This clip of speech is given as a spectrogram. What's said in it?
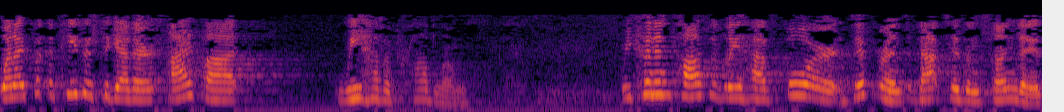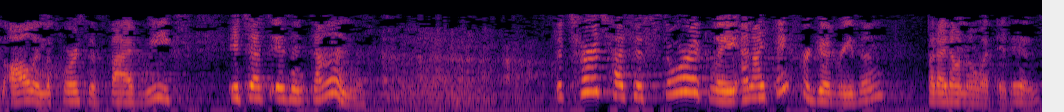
When I put the pieces together, I thought, we have a problem. We couldn't possibly have four different baptism Sundays all in the course of five weeks. It just isn't done. The church has historically, and I think for good reason, but I don't know what it is,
